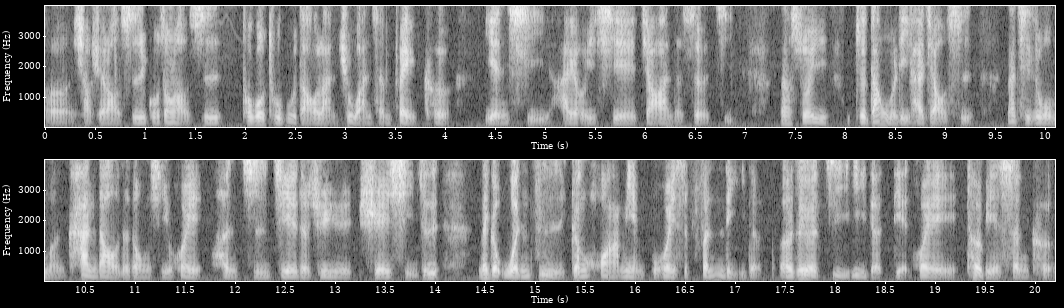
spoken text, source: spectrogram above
呃小学老师、国中老师，透过徒步导览去完成备课、研习，还有一些教案的设计。那所以，就当我们离开教室。那其实我们看到的东西会很直接的去学习，就是那个文字跟画面不会是分离的，而这个记忆的点会特别深刻。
